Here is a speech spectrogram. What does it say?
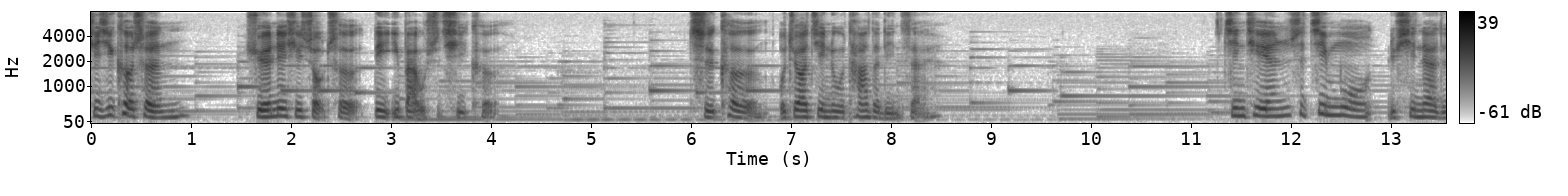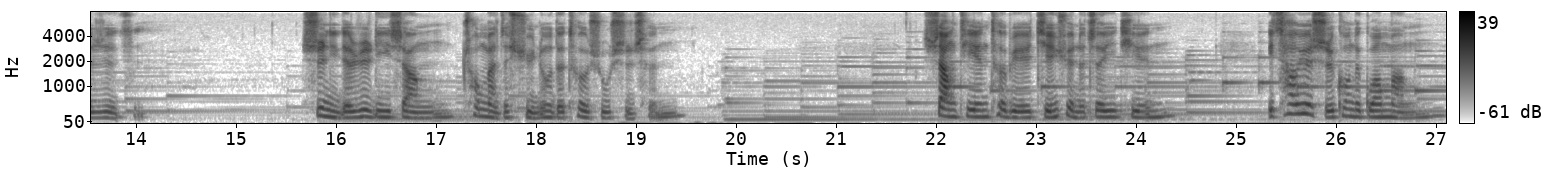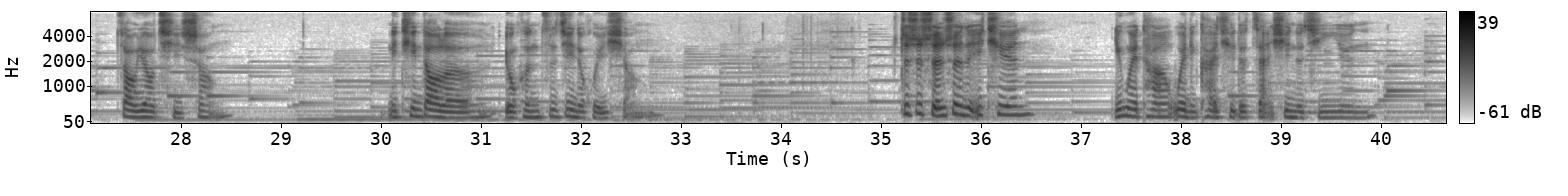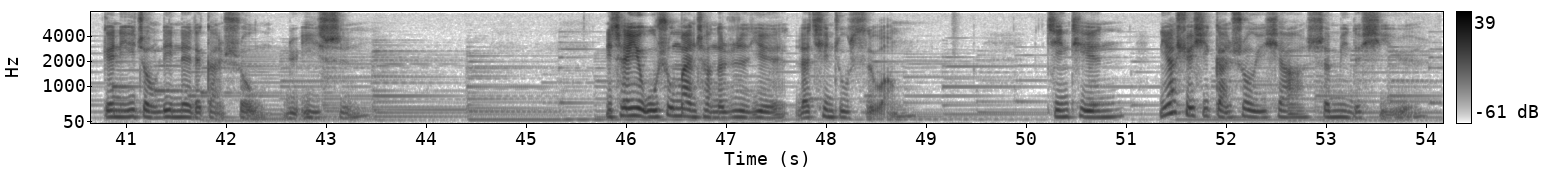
奇迹课程学员练习手册第一百五十七课。此刻我就要进入他的临在。今天是静默与信赖的日子，是你的日历上充满着许诺的特殊时辰。上天特别拣选的这一天，以超越时空的光芒照耀其上。你听到了永恒之境的回响。这是神圣的一天，因为它为你开启了崭新的经验，给你一种另类的感受与意识。你曾以无数漫长的日夜来庆祝死亡，今天你要学习感受一下生命的喜悦。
